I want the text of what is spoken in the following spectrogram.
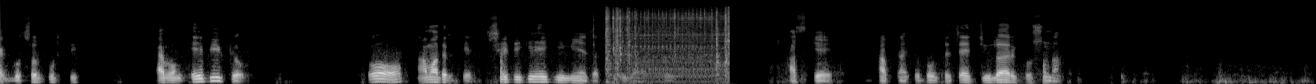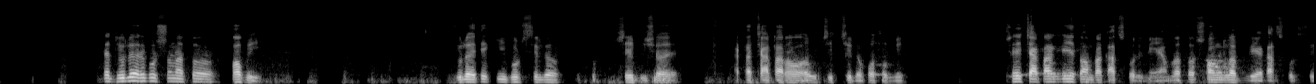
এক বছর পূর্তি এবং এই বিপ্লব ও আমাদেরকে সেদিকে এগিয়ে নিয়ে যাচ্ছে। আজকে আপনাকে বলতে চাই জুলাইয়ের ঘোষণা। এটা জুলাইয়ের ঘোষণা তো হবেই। জুলাইতে কি ঘটছিল সেই বিষয়ে একটা চার্টার হওয়া উচিত ছিল প্রথমে। সেই চার্টার নিয়ে তো আমরা কাজ করিনি, আমরা তো সংলাপ নিয়ে কাজ করছি।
